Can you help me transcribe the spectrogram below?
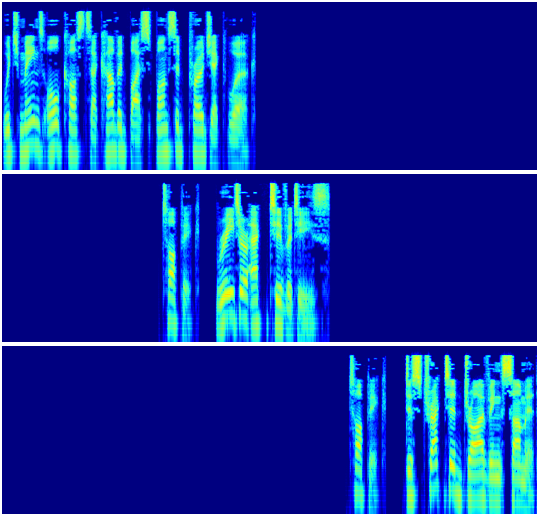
which means all costs are covered by sponsored project work. Topic: RITA activities. Topic: Distracted Driving Summit.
